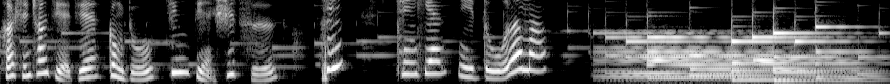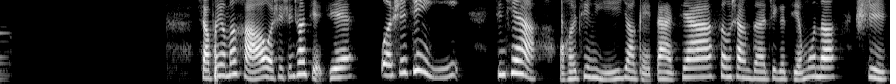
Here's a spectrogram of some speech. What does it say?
和神窗姐姐共读经典诗词。哼，今天你读了吗？小朋友们好，我是神窗姐姐，我是静怡。今天啊，我和静怡要给大家送上的这个节目呢，是《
